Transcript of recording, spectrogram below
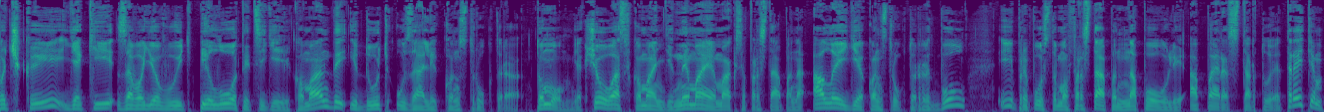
Очки, які завойовують пілоти цієї команди, ідуть у залі конструктора. Тому, якщо у вас в команді немає Макса Ферстапена, але є конструктор Red Bull, і, припустимо, Ферстапен на поулі, а Перес стартує третім,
